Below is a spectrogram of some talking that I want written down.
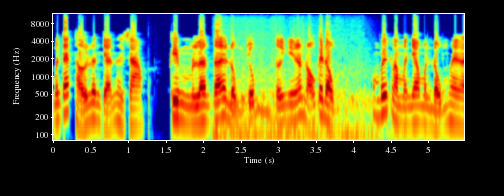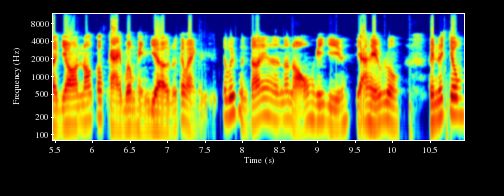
Mình test thử lên trển thì sao? Khi mình lên tới đụng chúng tự nhiên nó nổ cái đùng. Không biết là mình do mình đụng hay là do nó có cài bơm hẹn giờ nữa các bạn. Nó biết mình tới nó nổ hay cái gì đó, chả hiểu luôn. Thì nói chung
